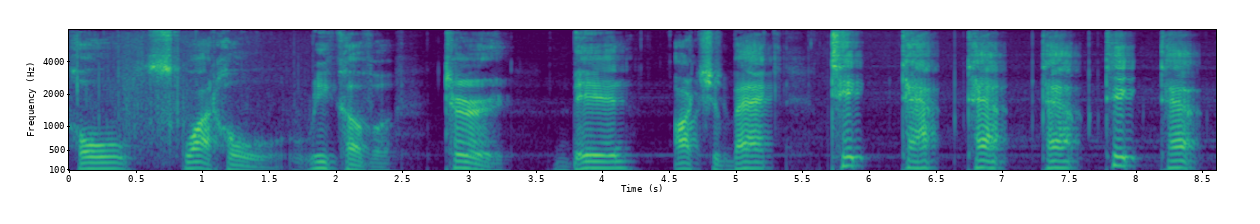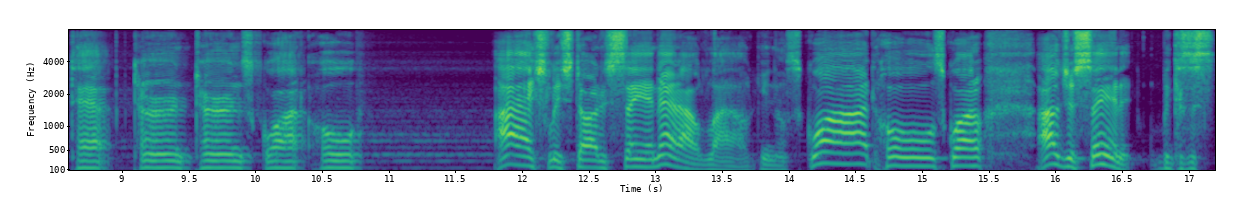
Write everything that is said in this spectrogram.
hold, squat hold, recover, turn, bend, arch your back, tick, tap, tap, tap, tick, tap, tap, turn, turn, squat, hold. I actually started saying that out loud, you know, squat, hold, squat. I was just saying it because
